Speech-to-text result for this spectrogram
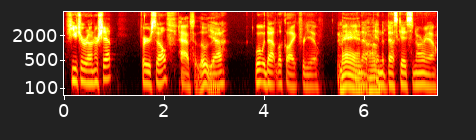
future ownership for yourself? Absolutely. Yeah. What would that look like for you? Man, in the, um, in the best case scenario.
